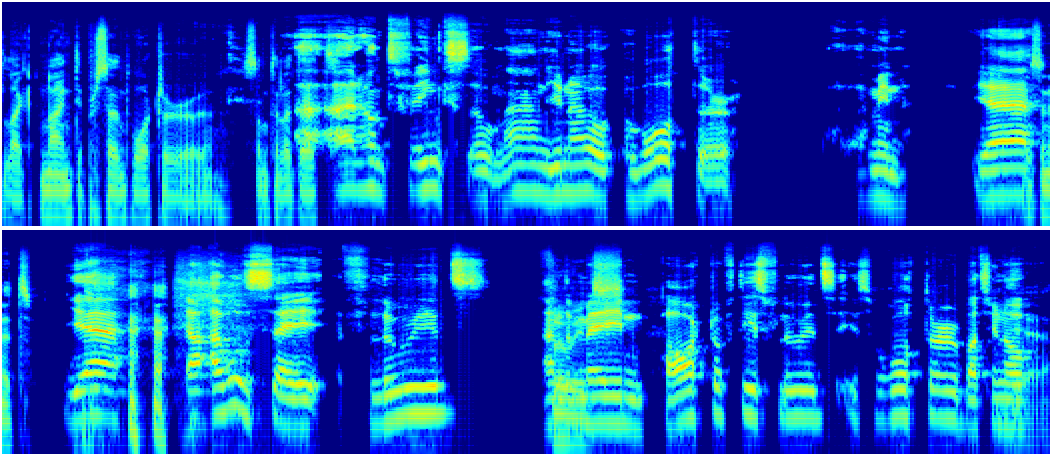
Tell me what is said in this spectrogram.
like 90% water or something like that I, I don't think so, man. You know, water. I mean, yeah, isn't it yeah. I- will say fluids, and the main part of these fluids is water. But you know, yeah.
